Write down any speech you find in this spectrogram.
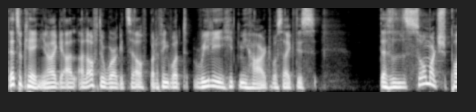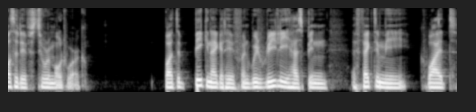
That's okay you know like I, I love the work itself but i think what really hit me hard was like this there's so much positives to remote work. But the big negative and we really has been affecting me quite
